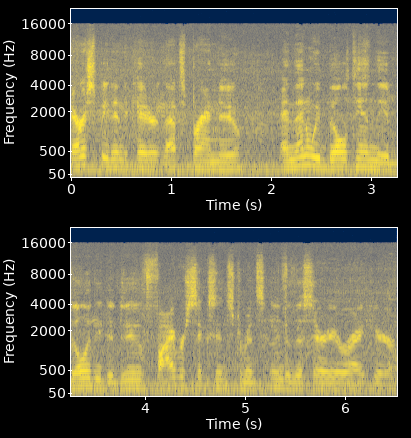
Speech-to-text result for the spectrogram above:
airspeed indicator, that's brand new. And then we built in the ability to do five or six instruments into this area right here.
